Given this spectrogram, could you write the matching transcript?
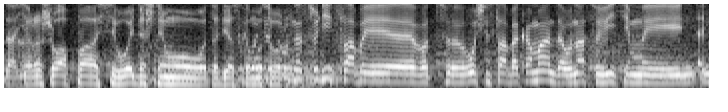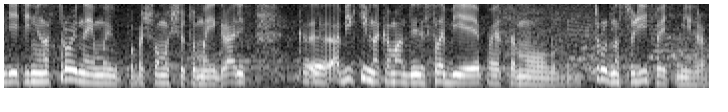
Да, я- Хорошо, а по сегодняшнему вот одесскому Сегодня туру? трудно судить, слабые, вот э, очень слабая команда. У нас, вы видите, мы дети не настроенные, мы по большому счету мы игрались. К- Объективно команды слабее, поэтому трудно судить по этим играм.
